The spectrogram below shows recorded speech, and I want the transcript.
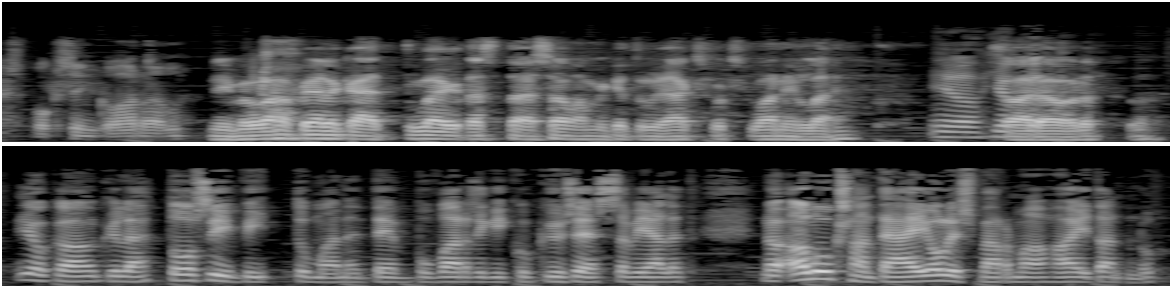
Xboxin kohdalla. Niin mä vähän pelkään, että tuleeko tästä sama, mikä tuli Xbox Oneilla. Joo, joka, odottaa. joka on kyllä tosi vittumainen temppu, varsinkin kun kyseessä vielä. Et, no aluksihan tämä ei olisi varmaan haitannut,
